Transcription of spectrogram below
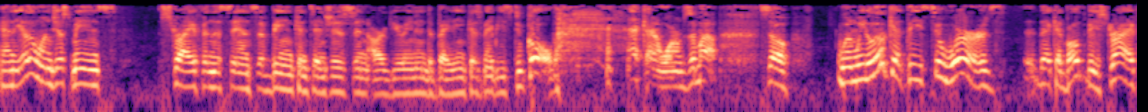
and the other one just means strife in the sense of being contentious and arguing and debating because maybe he's too cold. that kind of warms him up. So, when we look at these two words, that can both be strife,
